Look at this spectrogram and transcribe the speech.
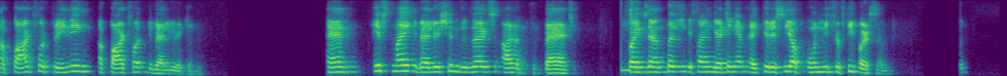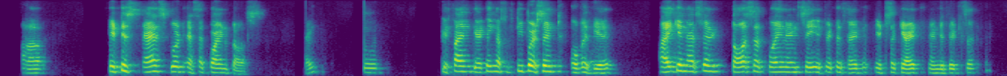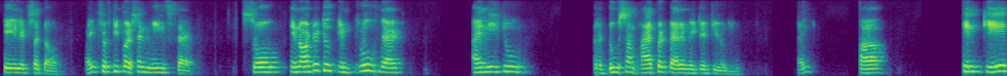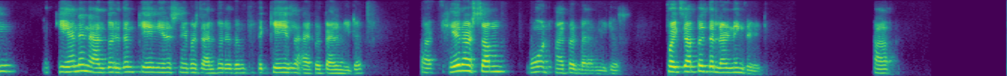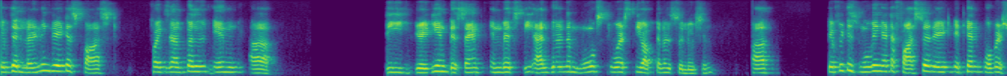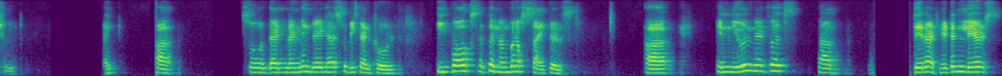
A part for training, a part for evaluating. And if my evaluation results are bad, for example, if I'm getting an accuracy of only 50%, uh, it is as good as a coin toss, right? So if I'm getting a 50% over here, I can as well toss a coin and say if it is head, it's a cat, and if it's a tail, it's a dog, right? 50% means that. So in order to improve that, I need to uh, do some hyperparameter tuning, right? Uh, in K, KNN algorithm, K nearest neighbors algorithm, the K is a hyperparameter. Uh, here are some more hyperparameters. For example, the learning rate. Uh, if the learning rate is fast, for example, in uh, the gradient descent in which the algorithm moves towards the optimal solution, uh, if it is moving at a faster rate, it can overshoot right? Uh, so that learning rate has to be controlled. Epochs is the number of cycles. Uh, in neural networks, uh, there are hidden layers,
